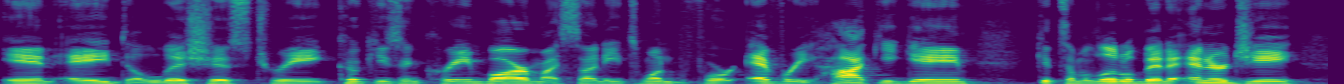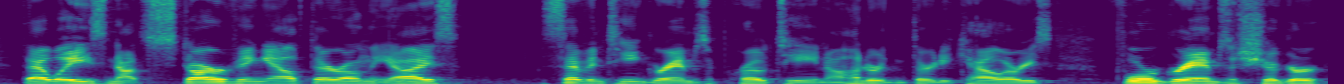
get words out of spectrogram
in a delicious treat. Cookies and cream bar. My son eats one before every hockey game, gets him a little bit of energy. That way he's not starving out there on the ice. 17 grams of protein, 130 calories, 4 grams of sugar,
